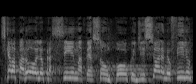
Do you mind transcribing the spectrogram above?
Diz que ela parou, olhou para cima, pensou um pouco e disse: Olha, meu filho,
